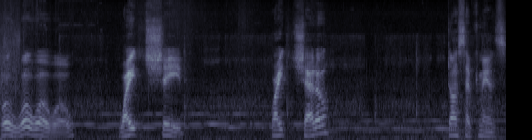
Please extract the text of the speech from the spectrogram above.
Whoa, whoa, whoa, whoa. White shade. White shadow? DOS type commands.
